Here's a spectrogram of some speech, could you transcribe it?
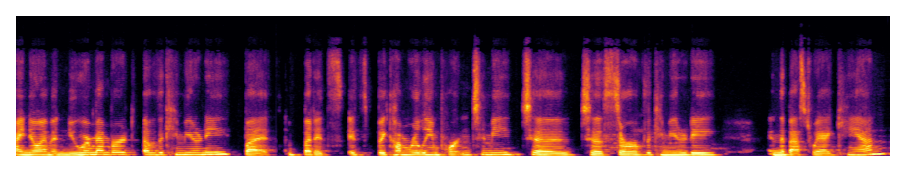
I know I'm a newer member of the community, but but it's it's become really important to me to to serve the community in the best way I can.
